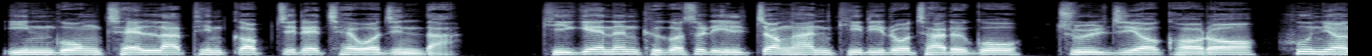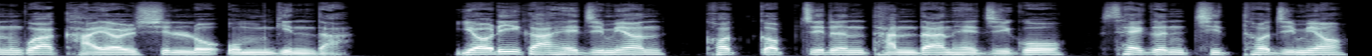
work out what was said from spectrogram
인공 젤라틴 껍질에 채워진다. 기계는 그것을 일정한 길이로 자르고 줄지어 걸어 훈연과 가열실로 옮긴다. 열이 가해지면 겉껍질은 단단해지고 색은 짙어지며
